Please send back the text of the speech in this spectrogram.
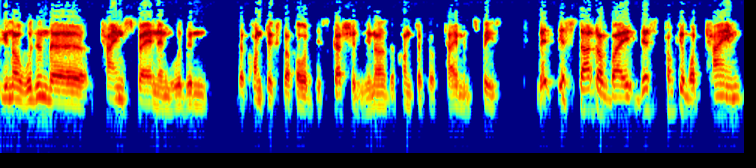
you know, within the time span and within the context of our discussion, you know, the concept of time and space, let's just start off by just talking about time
